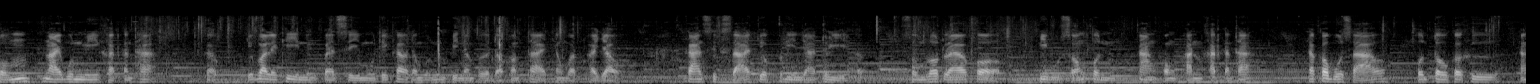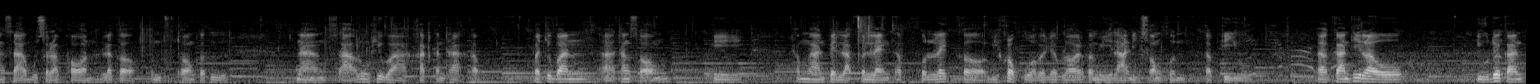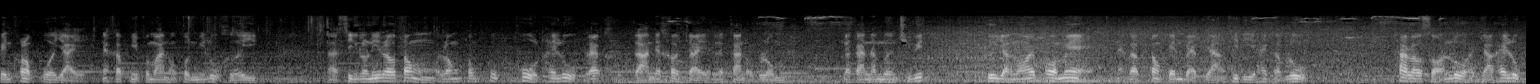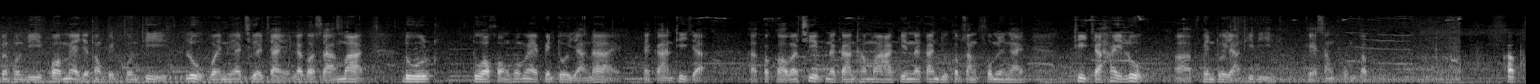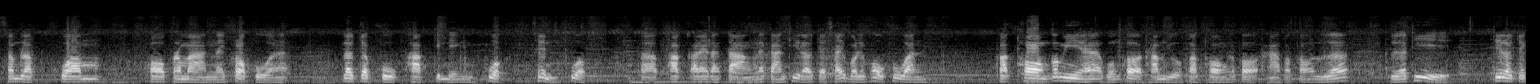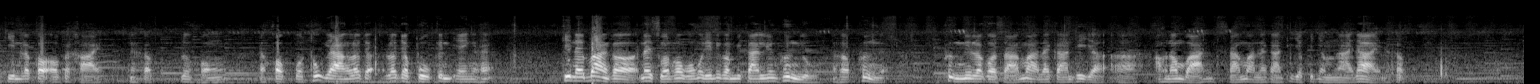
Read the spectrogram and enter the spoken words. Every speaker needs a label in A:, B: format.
A: ผมนายบุญมีขัดกันทะครับอยู่บ้านเลขที่ 184 หมู่ที่ 9ตำบลมุนปินอำเภอดอกคำใต้จังหวัดพะเยา การศึกษาจบปริญญาตรีครับ สมรสแล้วก็มีบุตรสองคนนางผ่องพันขัดกันทะ แล้วก็บุตรสาวคนโตก็คือนางสาวบุษรพร แล้วก็คนสุดท้องก็คือนางสาวลุงทิวาขัดกันทะครับ ปัจจุบันทั้งสองมีทำงานเป็นหลักเป็นแหล่งครับ คนเล็กก็มีครอบครัวไปเรียบร้อยแล้วก็มีหลานอีกสองคนครับที่อยู่ การที่เรา อยู่ด้วยกันเป็นครอบครัวใหญ่นะครับ มีประมาณของคนมีลูกเขยอีกสิ่งเหล่านี้เราต้องลองต้องพูดให้ลูกและหลานได้เข้าใจและการอบรมในการดำเนินชีวิต คืออย่างน้อยพ่อแม่นะครับต้องเป็นแบบอย่างที่ดีให้กับลูก ถ้าเราสอนลูกอยากให้ลูกเป็นคนดี พ่อแม่จะต้องเป็นคนที่ลูกไว้เนื้อเชื่อใจ แล้วก็สามารถดูตัวของพ่อแม่เป็นตัวอย่างได้ ในการที่จะประกอบอาชีพในการทำมาหากินในการอยู่กับสังคมยังไง ที่จะให้ลูกเอ่อเป็นตัวอย่างที่ดีแก่สังคมครับ ครับสำหรับความพอประมาณในครอบครัวนะเราจะปลูกผักกินเองพวกเช่นพวกผักอะไรต่างๆ ในการที่เราจะใช้บริโภคทุกวัน ฝักทองก็มีนะฮะผมก็ทำอยู่ฝักทองแล้วก็หาฝักทองเหลือเหลือที่ที่เราจะกินแล้วก็เอาไปขายนะครับ เรื่องของครอบครัวทุกอย่างเราจะเราจะปลูกกันเองนะฮะที่ในบ้านก็ในสวนของผมก็นี้ก็มีการเลี้ยงผึ้งอยู่นะครับผึ้งเนี่ยผึ้งนี่เราก็สามารถในการที่จะเอาน้ำหวาน สามารถในการที่จะไปจำหน่ายได้นะครับ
